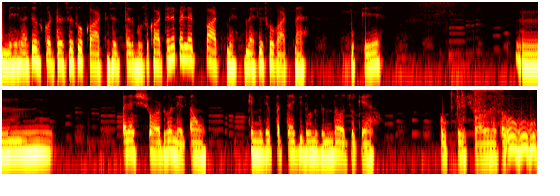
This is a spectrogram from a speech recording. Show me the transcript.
मेरे ख्याल से उसको कटर से इसको काटने से तरबूज को काटते हैं पहले पार्ट में, वैसे इसको काटना है। ओके पहले शॉर्ट गन लेता हूँ, कि मुझे पता है कि दोनों ज़िंदा हो चुके हैं। ओके शॉर्ट गन लेता हूँ।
